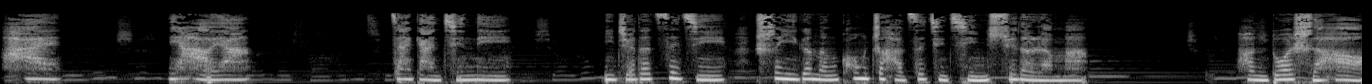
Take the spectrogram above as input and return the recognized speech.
嗨，你好呀。在感情里，你觉得自己是一个能控制好自己情绪的人吗？很多时候，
